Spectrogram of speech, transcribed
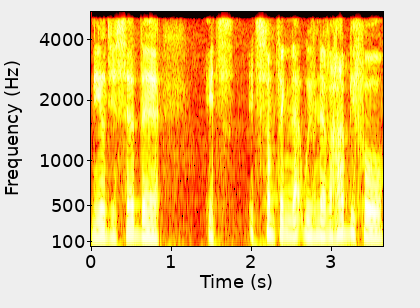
Neil just said there. It's it's something that we've never had before.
